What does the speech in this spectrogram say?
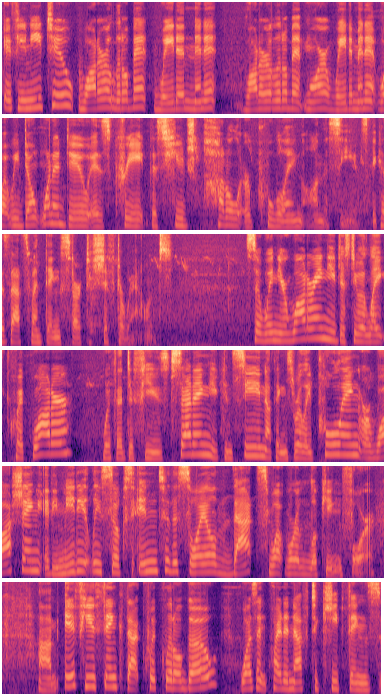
if you need to, water a little bit, wait a minute, water a little bit more, wait a minute. What we don't want to do is create this huge puddle or pooling on the seeds because that's when things start to shift around. So when you're watering, you just do a light, quick water, with a diffused setting. You can see nothing's really pooling or washing. It immediately soaks into the soil. That's what we're looking for. Um, if you think that quick little go wasn't quite enough to keep things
